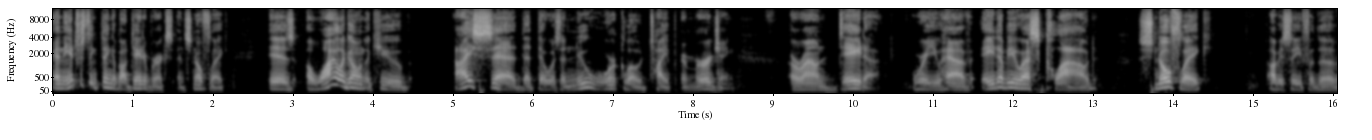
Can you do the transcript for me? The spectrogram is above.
And the interesting thing about Databricks and Snowflake is a while ago in theCUBE, I said that there was a new workload type emerging around data where you have AWS cloud, Snowflake, obviously for the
